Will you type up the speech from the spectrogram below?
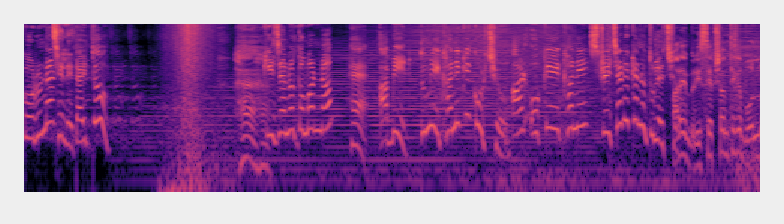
করুণা ছেলে তাই তো? হ্যাঁ হ্যাঁ। কি যেন তোমার নাম? হ্যাঁ আবির তুমি এখানে কি করছ? আর ওকে এখানে স্ট্রেচারে কেন তুলেছো? আরে রিসেপশন থেকে বলল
